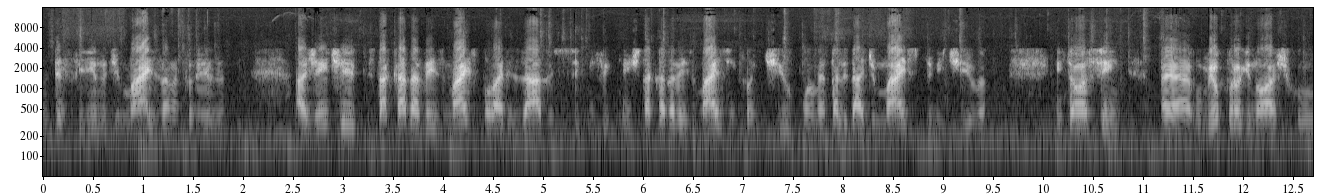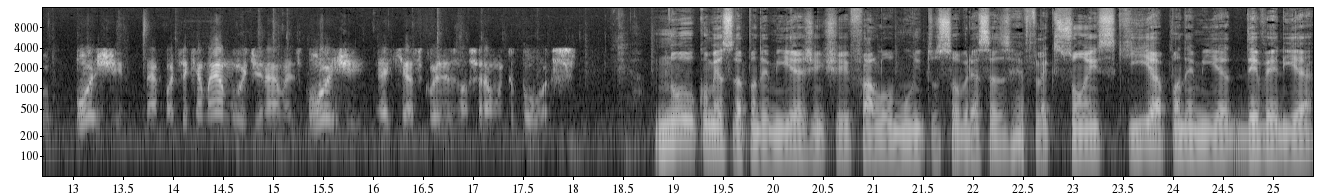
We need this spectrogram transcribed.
interferindo demais na natureza. A gente está cada vez mais polarizado, isso significa que a gente está cada vez mais infantil, com uma mentalidade mais primitiva. Então, assim, é, o meu prognóstico hoje, né, pode ser que amanhã mude, né, mas hoje é que as coisas não serão muito boas. No começo da pandemia, a gente falou muito sobre essas reflexões que a pandemia deveria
